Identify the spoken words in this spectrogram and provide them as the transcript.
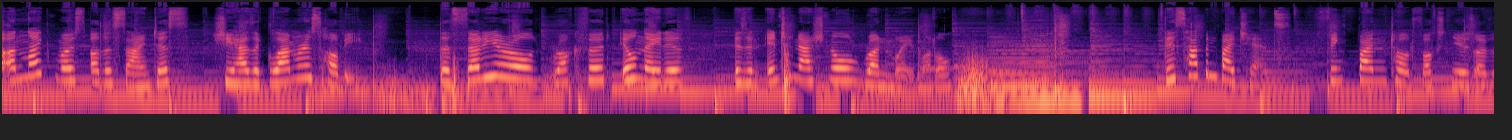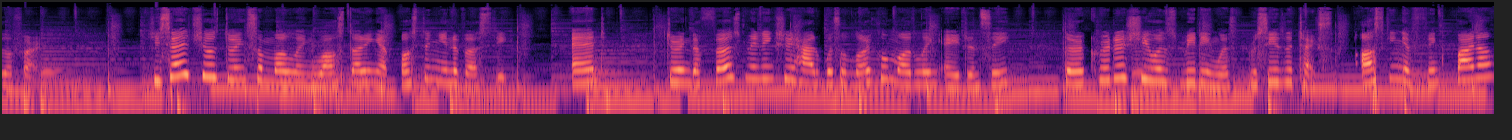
But unlike most other scientists, she has a glamorous hobby. The 30 year old Rockford ill native is an international runway model. This happened by chance, Finkbeiner told Fox News over the phone. She said she was doing some modeling while studying at Boston University, and during the first meeting she had with a local modeling agency, the recruiter she was meeting with received a text asking if Finkbeiner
